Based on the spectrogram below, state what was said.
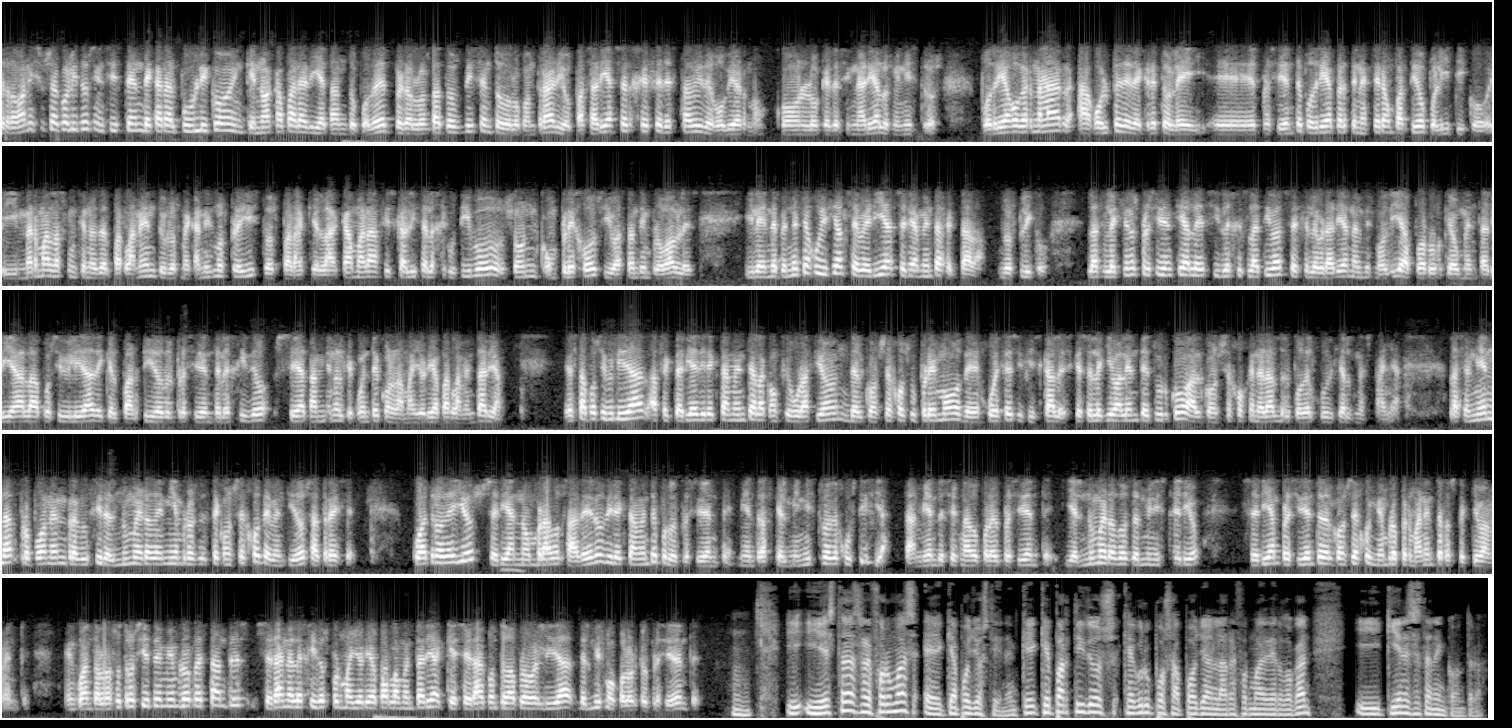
Erdogan y sus acólitos insisten de cara al público en que no acapararía tanto poder, pero los datos dicen todo lo contrario. Pasaría a ser jefe de Estado y de Gobierno, con lo que designaría a los ministros. Podría gobernar a golpe de decreto ley. Eh, el presidente podría pertenecer a un partido político y merman las funciones del Parlamento y los mecanismos previstos para que la Cámara fiscalice el Ejecutivo son complejos y bastante improbables y la independencia judicial se vería seriamente afectada. Lo explico. Las elecciones presidenciales y legislativas se celebrarían el mismo día, por lo que aumentaría la posibilidad de que el partido del presidente elegido sea también el que cuente con la mayoría parlamentaria. Esta posibilidad afectaría directamente a la configuración del Consejo Supremo de Jueces y Fiscales, que es el equivalente turco al Consejo General del Poder Judicial en España. Las enmiendas proponen reducir el número de miembros de este Consejo de 22 a 13. Cuatro de ellos serían nombrados a dedo directamente por el presidente, mientras que el ministro de Justicia, también designado por el presidente, y el número dos del ministerio serían presidente del Consejo y miembro permanente respectivamente. En cuanto a los otros siete miembros restantes, serán elegidos por mayoría parlamentaria, que será con toda probabilidad del mismo color que el presidente. ¿Y, estas reformas eh, qué apoyos tienen? ¿Qué, ¿Qué partidos, qué grupos apoyan la reforma de Erdogan y quiénes están en contra?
